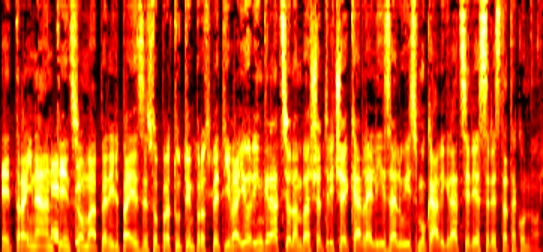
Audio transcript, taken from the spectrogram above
e trainanti eh, insomma per il paese soprattutto in prospettiva. Io ringrazio l'ambasciatrice Carla Elisa Luis Mucavi, grazie di essere stata con noi.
